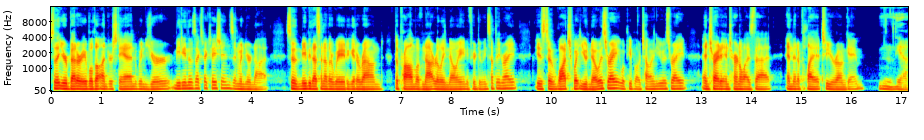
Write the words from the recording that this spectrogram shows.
so that you're better able to understand when you're meeting those expectations and when you're not so maybe that's another way to get around the problem of not really knowing if you're doing something right is to watch what you know is right, what people are telling you is right, and try to internalize that and then apply it to your own game. Mm, yeah.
